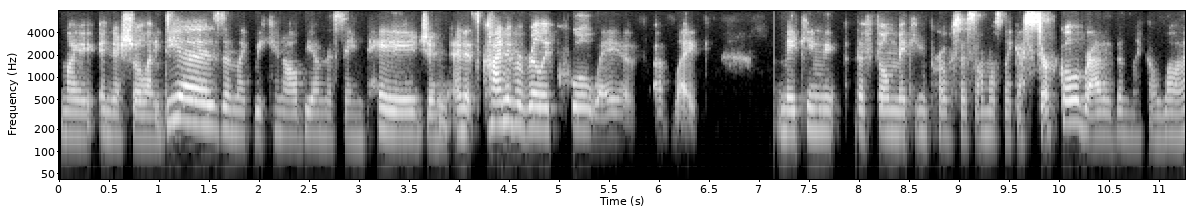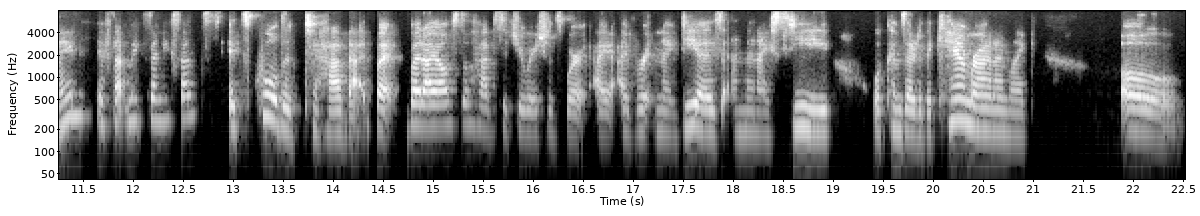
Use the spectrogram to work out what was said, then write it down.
my initial ideas and like we can all be on the same page. And and it's kind of a really cool way of of like making the filmmaking process almost like a circle rather than like a line if that makes any sense. It's cool to, to have that but but i also have situations where I, i've written ideas and then i see what comes out of the camera and i'm like oh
